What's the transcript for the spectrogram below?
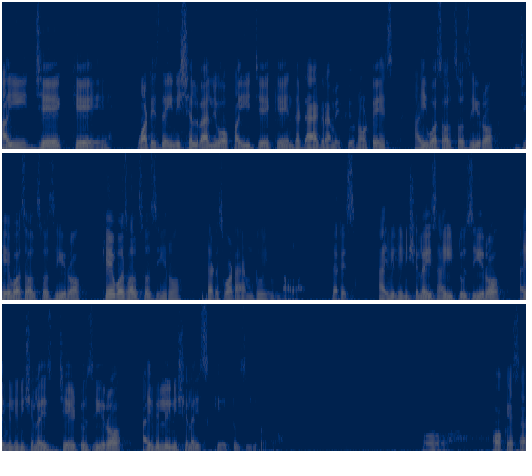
i, j, k. What is the initial value of i, j, k in the diagram? If you notice, i was also 0, j was also 0, k was also 0. That is what I am doing now. That is, I will initialize i to 0, I will initialize j to 0, I will initialize k to 0. Oh, okay, sir.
